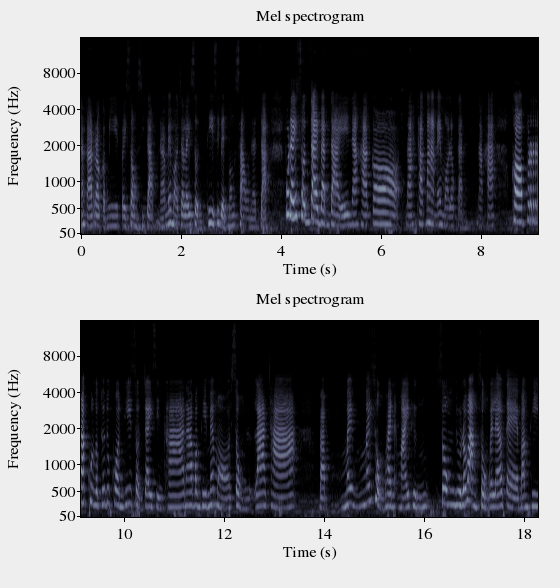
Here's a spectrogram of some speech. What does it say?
นะคะ เราก็มีไปซองสีดำนะแม่หมอจะไลฟ์สดที่ 11โมงเช้านะจ๊ะผู้ใดสนใจแบบใดนะคะก็นะทักมาหาแม่หมอแล้วกันนะคะ ขอบพระคุณกับทุกๆคนที่สนใจสินค้านะบางทีแม่หมอส่งล่าช้าแบบไม่ไม่ส่งภายในหมายถึงส่งอยู่ระหว่างส่งไปแล้วแต่บางที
